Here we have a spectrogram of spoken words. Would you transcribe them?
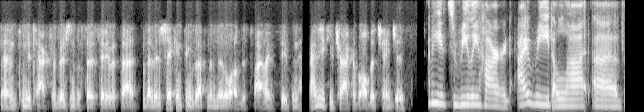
and some new tax provisions associated with that that have been shaking things up in the middle of this filing season. How do you keep track of all the changes? I mean, it's really hard. I read a lot of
